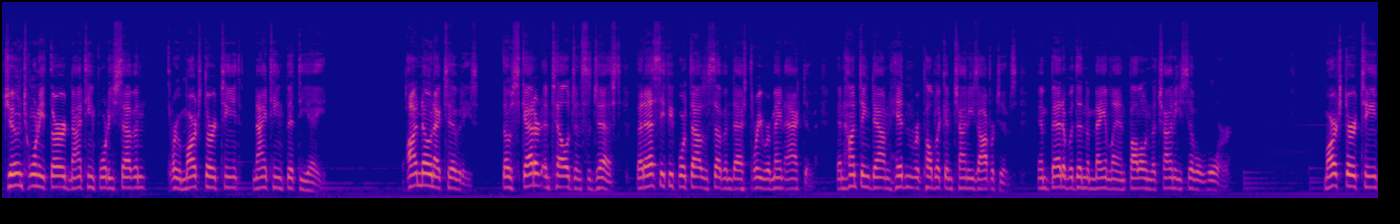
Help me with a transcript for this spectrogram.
June 23, 1947 through March 13, 1958 Unknown Activities Though scattered intelligence suggests that SCP-4007-3 remain active in hunting down hidden Republican Chinese operatives embedded within the mainland following the Chinese Civil War. March 13,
